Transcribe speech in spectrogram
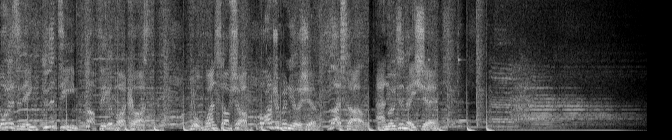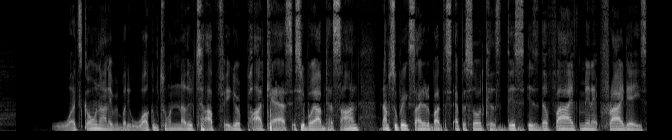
You're listening to the Team Top Figure Podcast, your one stop shop for entrepreneurship, lifestyle, and motivation. What's going on, everybody? Welcome to another Top Figure podcast. It's your boy Abd Hassan, and I'm super excited about this episode because this is the five minute Fridays.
